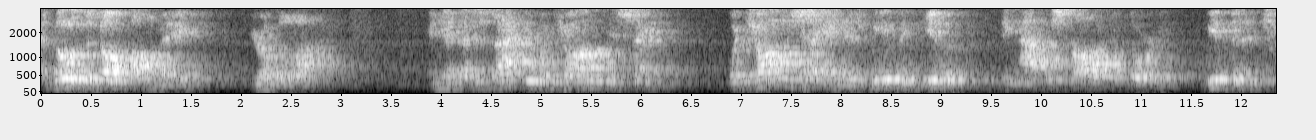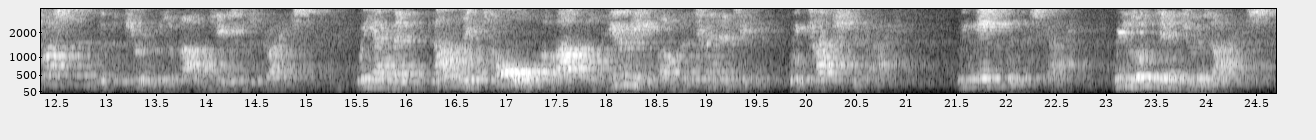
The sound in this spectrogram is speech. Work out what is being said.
and those that don't follow me, you're of the lie. And yet, that's exactly what John is saying. What John is saying is we have been given the apostolic authority. We have been entrusted with the truths about Jesus Christ. We have been not only told about the beauty of the Trinity, we touched the guy. We ate with this guy. We looked into his eyes.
